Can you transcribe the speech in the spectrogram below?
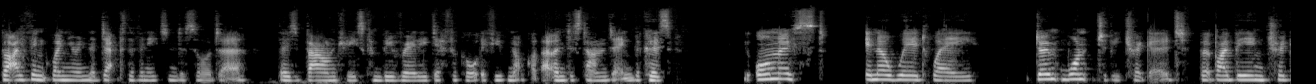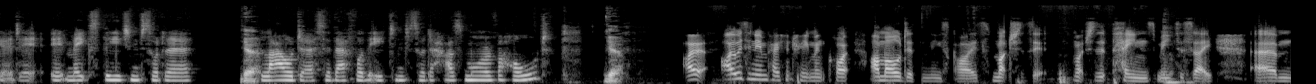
But I think when you're in the depth of an eating disorder, those boundaries can be really difficult if you've not got that understanding because you almost in a weird way don't want to be triggered but by being triggered it it makes the eating disorder yeah. louder so therefore the eating disorder has more of a hold yeah I, I was in inpatient treatment quite I'm older than these guys, much as it much as it pains me to say. Um,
